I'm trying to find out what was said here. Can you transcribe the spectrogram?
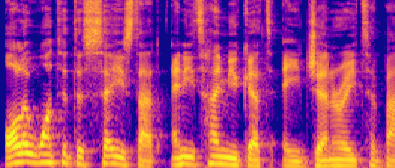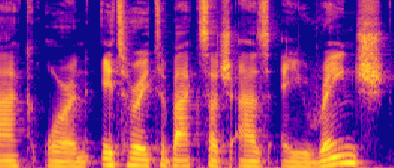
all I wanted to say is that anytime you get a generator back or an iterator back, such as a range,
